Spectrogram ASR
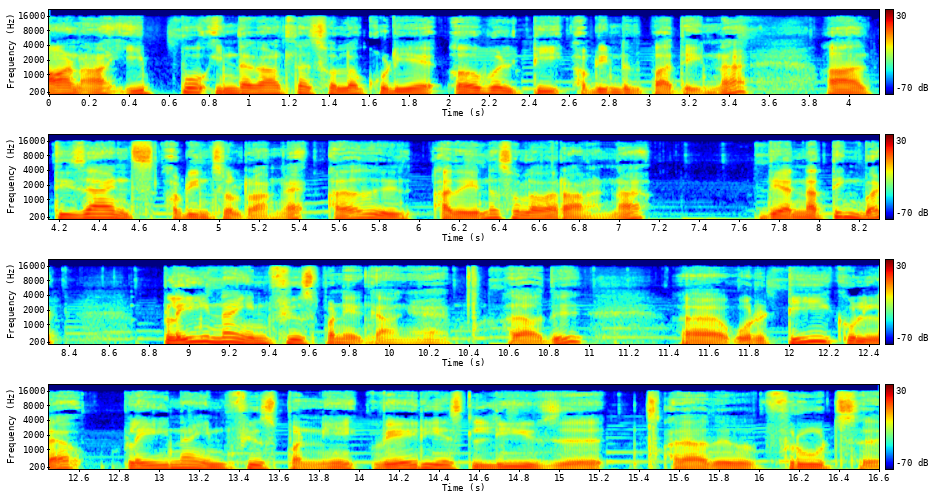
ஆனால் இப்போது இந்த காலத்தில் சொல்லக்கூடிய ஹேர்பல் டீ அப்படின்றது பார்த்தீங்கன்னா திசான்ஸ் அப்படின்னு சொல்கிறாங்க அதாவது அது என்ன சொல்ல வராங்கன்னா தே ஆர் நத்திங் பட் பிளெயினாக இன்ஃப்யூஸ் பண்ணியிருக்காங்க அதாவது ஒரு டீக்குள்ளே பிளெயினாக இன்ஃப்யூஸ் பண்ணி வேரியஸ் லீவ்ஸு அதாவது ஃப்ரூட்ஸு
